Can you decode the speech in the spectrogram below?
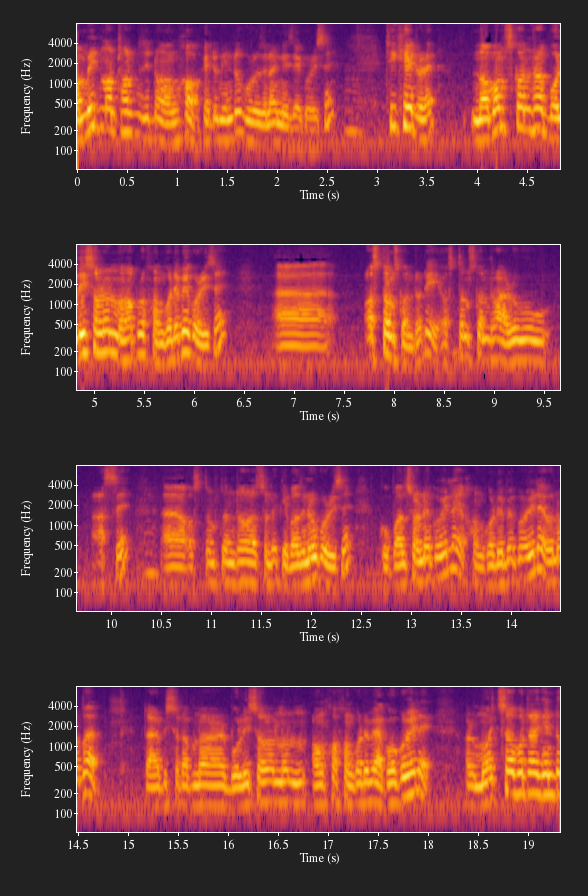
অমৃত মঠৰ যিটো অংশ সেইটো কিন্তু গুৰুজনাই নিজে কৰিছে। ঠিক সেইদৰে নৱম স্কন্ধৰ বলিচৰণ মহাপুৰুষ শংকৰদেৱে কৰিছে। অষ্টম স্কন্ধ দেই। অষ্টম স্কন্ধ আৰু আছে অষ্টম স্কন্ধ আচলতে কেইবাজনেও কৰিছে। গোপাল চৰণে কৰিলে শংকৰদেৱে কৰিলে অনুবাদ। তাৰপিছত আপোনাৰ বলিচৰণ অংশ শংকৰদেৱে আকৌ কৰিলে আৰু মৎস্য অৱতাৰ কিন্তু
